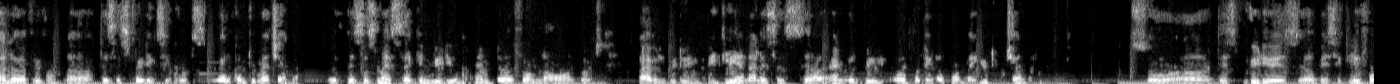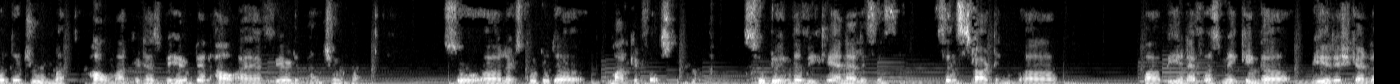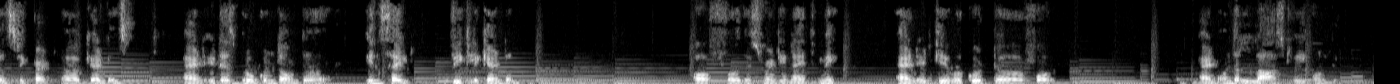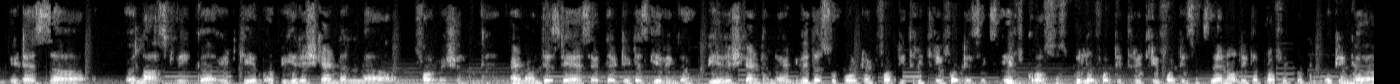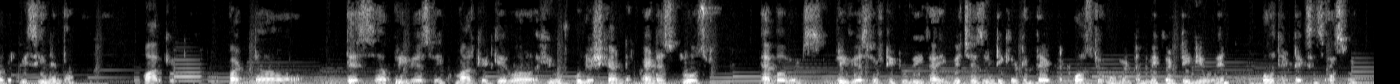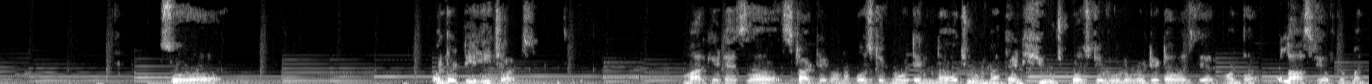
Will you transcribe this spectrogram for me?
Hello everyone, uh, this is Trading Secrets. Welcome to my channel. Uh, This is my second video, and uh, from now onwards, I will be doing weekly analysis uh, and will be uh, putting up on my YouTube channel. So uh, this video is basically for the June month, how market has behaved and how I have fared in the June month. So let's go to the market first. So doing the weekly analysis, since starting, BNF was making a bearish candlestick pat- candles and it has broken down the inside weekly candle of uh, this 29th May and it gave a good uh, fall. And on the last week only it has uh, uh, last week uh, it gave a bearish candle uh, formation. And on this day I said that it is giving a bearish candle and with a support at 43,346 if crosses below 43,346 then only the profit booking will be seen in the market. But this uh, previous week market gave a huge bullish candle and has closed above its previous 52 week high which is indicating that positive momentum may continue in both indexes as well. So uh, on the daily charts market has uh, started on a positive note in uh, june month and huge positive rollover data was there on the last day of the month.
